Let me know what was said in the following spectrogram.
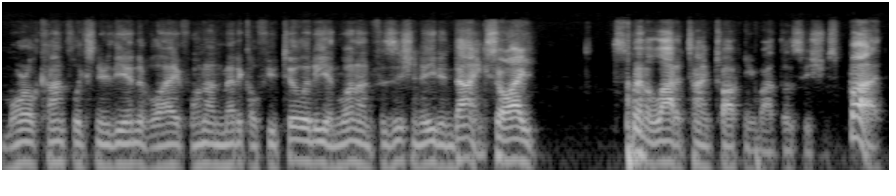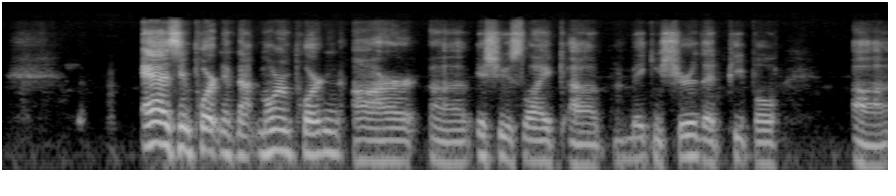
moral conflicts near the end of life, one on medical futility, and one on physician aid in dying. So I spent a lot of time talking about those issues. But as important, if not more important, are uh, issues like uh, making sure that people uh,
